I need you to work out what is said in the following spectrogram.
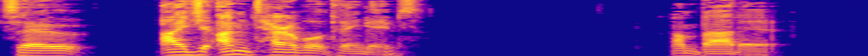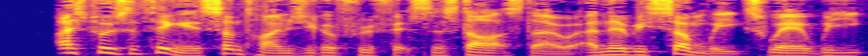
so I, am terrible at playing games. I'm bad at it. I suppose the thing is, sometimes you go through fits and starts though, and there'll be some weeks where we,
